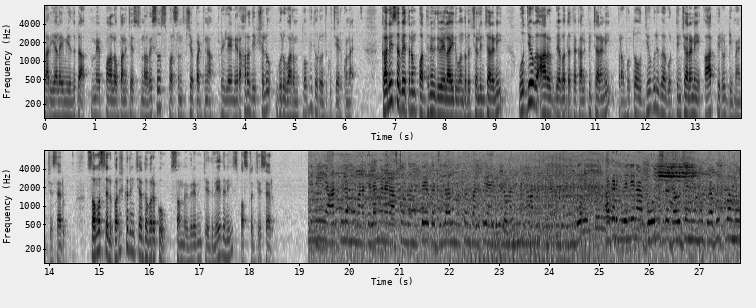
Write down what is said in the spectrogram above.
కార్యాలయం ఎదుట మెప్పాలో పనిచేస్తున్న రిసోర్స్ పర్సన్స్ చేపట్టిన రిలే నిరహార దీక్షలు గురువారం తొమ్మిదో రోజుకు చేరుకున్నాయి. కనీస వేతనం పద్దెనిమిది వేల ఐదు వందలు చెల్లించాలని ఉద్యోగ ఆరోగ్య భద్రత కల్పించాలని ప్రభుత్వ ఉద్యోగులుగా గుర్తించాలని ఆర్పీలు డిమాండ్ చేశారు. సమస్యలు పరిష్కరించేంత వరకు సమ్మె విరమించేది లేదని స్పష్టం చేశారు. ఆర్పీలము మన తెలంగాణ రాష్ట్రంలో ముప్పై ఒక్క జిల్లాలు మొత్తం కలిపి ఐదు వేల మందిని జరిగింది అక్కడికి వెళ్ళిన పోలీసుల దౌర్జన్యము ప్రభుత్వము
